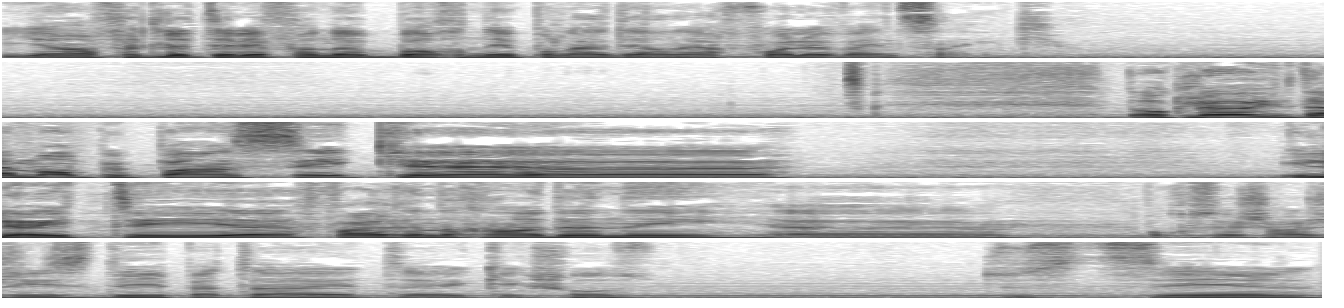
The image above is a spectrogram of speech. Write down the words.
Il, en fait, le téléphone a borné pour la dernière fois le 25. Donc là, évidemment, on peut penser que euh, il a été euh, faire une randonnée euh, pour se changer les idées, peut-être, quelque chose du style.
